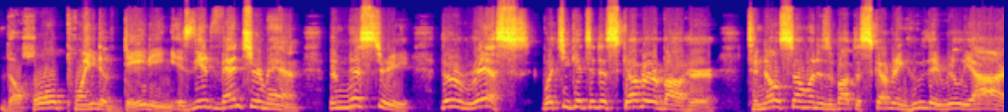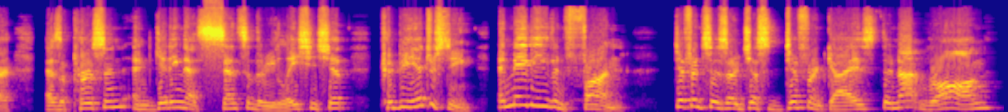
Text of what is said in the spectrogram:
The whole point of dating is the adventure, man, the mystery, the risks, what you get to discover about her. To know someone is about discovering who they really are as a person and getting that sense of the relationship could be interesting and maybe even fun. Differences are just different, guys. They're not wrong.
